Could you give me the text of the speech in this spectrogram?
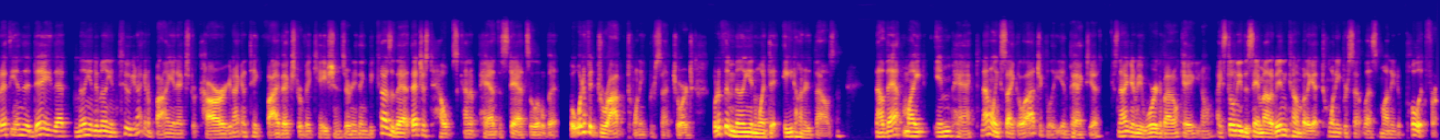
But at the end of the day, that million to million two, you're not going to buy an extra car. You're not going to take five extra vacations or anything because of that. That just helps kind of pad the stats a little bit. But what if it dropped 20%, George? What if the million went to 800,000? Now that might impact not only psychologically impact you, because now you're going to be worried about, okay, you know, I still need the same amount of income, but I got 20% less money to pull it from.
